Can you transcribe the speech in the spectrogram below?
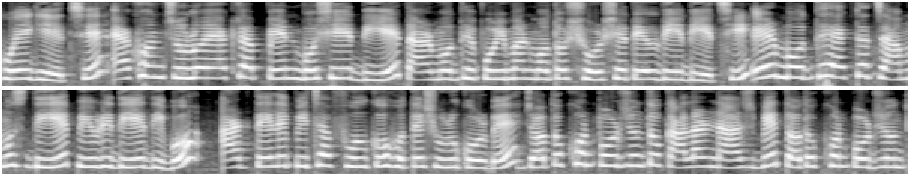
হয়ে গিয়েছে। এখন চুলোয় একটা পেন বসিয়ে দিয়ে তার মধ্যে পরিমাণ মতো সর্ষে তেল দিয়ে দিয়েছি। এর মধ্যে একটা চামচ দিয়ে পিউরি দিয়ে দিব। আর তেলে পিঠা ফুলকো হতে শুরু করবে। যতক্ষণ পর্যন্ত কালার না আসবে, ততক্ষণ পর্যন্ত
